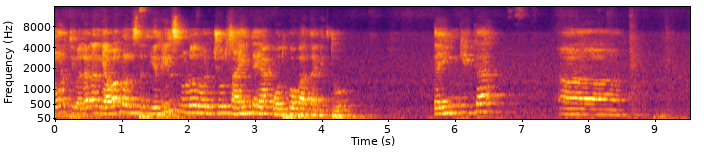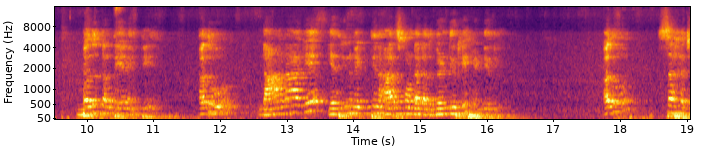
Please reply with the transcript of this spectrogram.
ನೋಡ್ತೀವಲ್ಲ? ನನ್ಗೆ ಯಾವಾಗಲೂ ಅನಿಸ್ತದೆ ಈ ರೀಲ್ಸ್ ನೋಡೋರು ಒಂಚೂರು ಸಾಹಿತ್ಯ ಯಾಕೆ ಓದ್ಕೋಬಾರ್ದಾಗಿತ್ತು? ಲೈಂಗಿಕ ಬದುಕಂತ ಏನೈತಿ? ಅದು ನಾನಾಗೆ ಎದುರಿನ ವ್ಯಕ್ತಿನ ಆರಿಸ್ಕೊಂಡಾಗ ಅದು ಗಂಡಿರಲಿ ಹೆಣ್ಣಿರಲಿ ಅದು ಸಹಜ.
